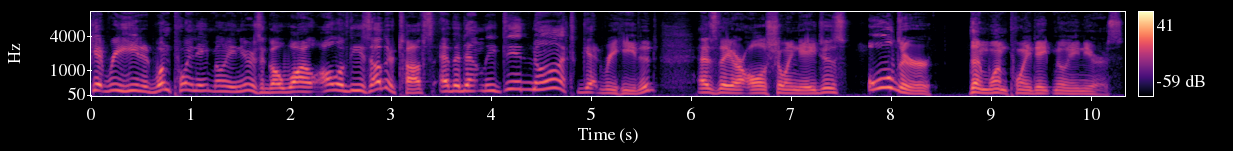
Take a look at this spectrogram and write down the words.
get reheated 1.8 million years ago while all of these other tuffs evidently did not get reheated, as they are all showing ages older than 1.8 million years?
